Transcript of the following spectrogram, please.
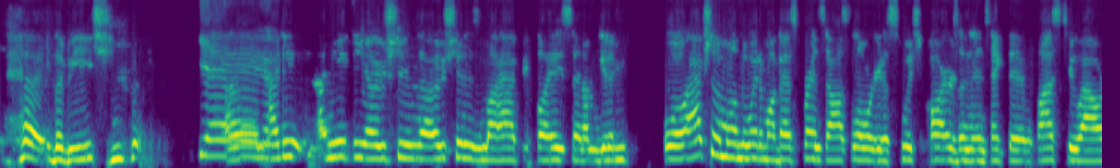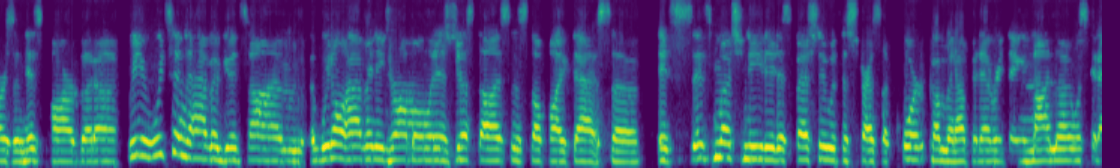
the beach. Yay! I need I need the ocean. The ocean is my happy place, and I'm getting. Well, actually, I'm on the way to my best friend's house. Well, we're gonna switch cars and then take the last two hours in his car. But uh, we we tend to have a good time. We don't have any drama when it's just us and stuff like that. So it's it's much needed, especially with the stress of court coming up and everything, not knowing what's gonna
